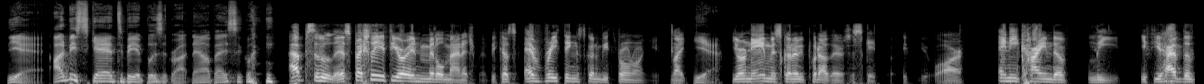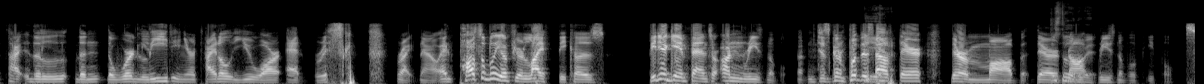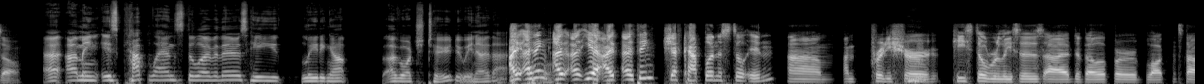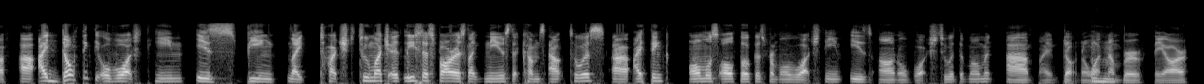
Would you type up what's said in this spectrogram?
yeah, I'd be scared to be at Blizzard right now, basically. absolutely, especially if you're in middle management, because everything's going to be thrown on you. Like yeah. your name is going to be put out there as a scapegoat if you are any kind of lead. If you have the the the the word lead in your title, you are at risk right now, and possibly of your life because video game fans are unreasonable. I'm just gonna put this Yeah. out there. They're a mob. They're not bit. reasonable people. So Uh, I mean, is Kaplan still over there? Is he leading up Overwatch 2? Do we know that? I, I think I, I yeah I, I think Jeff Kaplan is still in. Um, I'm pretty sure Mm-hmm. he still releases uh developer blogs and stuff. Uh, I don't think the Overwatch team is being like touched too much, at least as far as like news that comes out to us. Uh, I think almost all focus from Overwatch team is on Overwatch 2 at the moment. Um, I don't know what Mhm. number they are.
